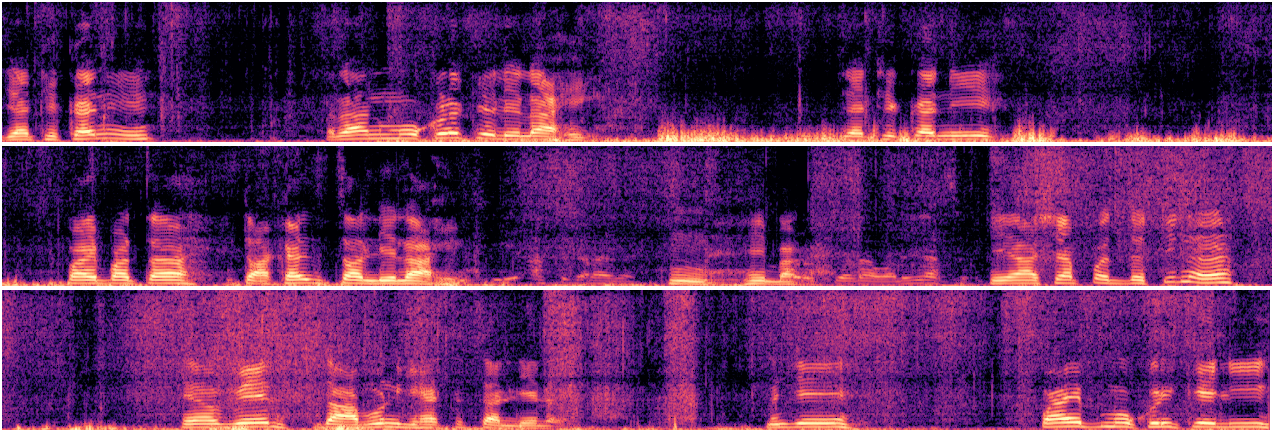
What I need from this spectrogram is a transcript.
ज्या ठिकाणी रान मोकळं केलेलं आहे त्या ठिकाणी पाईप आता टाकायचं चाललेलं आहे. हे बघा. हे अशा पद्धतीनं ह्या वेल दाबून घ्यायचं चाललेलं. आहे म्हणजे पाईप मोकळी केली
